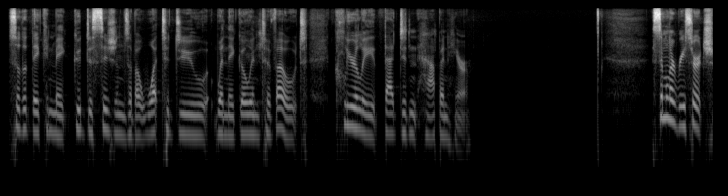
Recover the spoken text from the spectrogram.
so that they can make good decisions about what to do when they go in to vote, clearly that didn't happen here. Similar research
